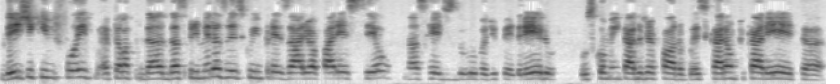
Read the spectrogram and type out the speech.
desde que foi é pela, da, das primeiras vezes que o empresário apareceu nas redes do Luva de Pedreiro, os comentários já falaram: esse cara é um picareta,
